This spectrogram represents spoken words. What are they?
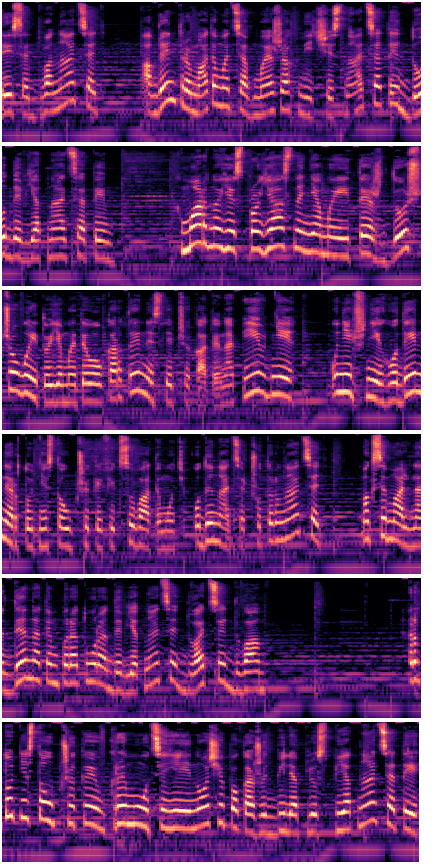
10-12, а вдень триматиметься в межах від 16 до 19. Хмарної з проясненнями і теж дощовитої метеокартини слід чекати на півдні. У нічні години ртутні стовпчики фіксуватимуть 11-14, максимальна денна температура 19-22. Ртутні стовпчики в Криму цієї ночі покажуть біля плюс 15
